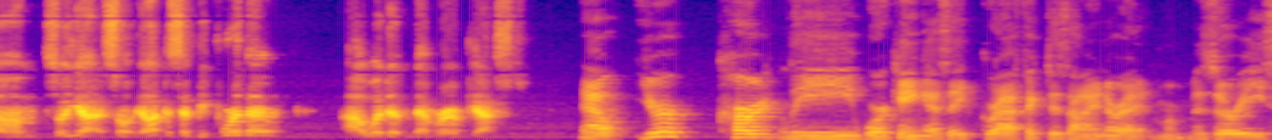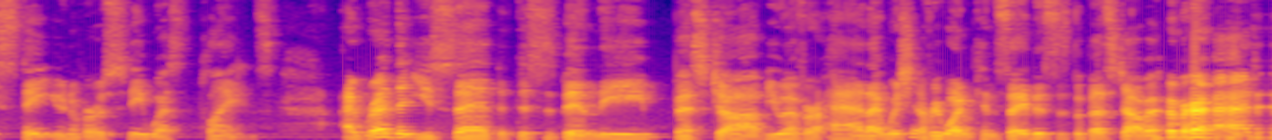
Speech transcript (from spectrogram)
Um, so yeah, so like I said before then, I would have never have guessed. Now you're currently working as a graphic designer at Missouri State University West Plains. I read that you said that this has been the best job you ever had. I wish everyone can say this is the best job I've ever had.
